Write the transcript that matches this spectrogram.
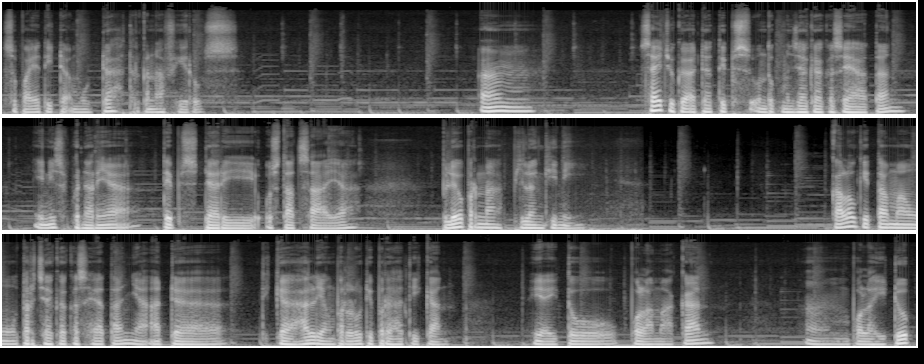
supaya tidak mudah terkena virus. Um, saya juga ada tips untuk menjaga kesehatan. Ini sebenarnya tips dari ustadz saya. Beliau pernah bilang gini, kalau kita mau terjaga kesehatannya ada tiga hal yang perlu diperhatikan, yaitu pola makan, pola hidup,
